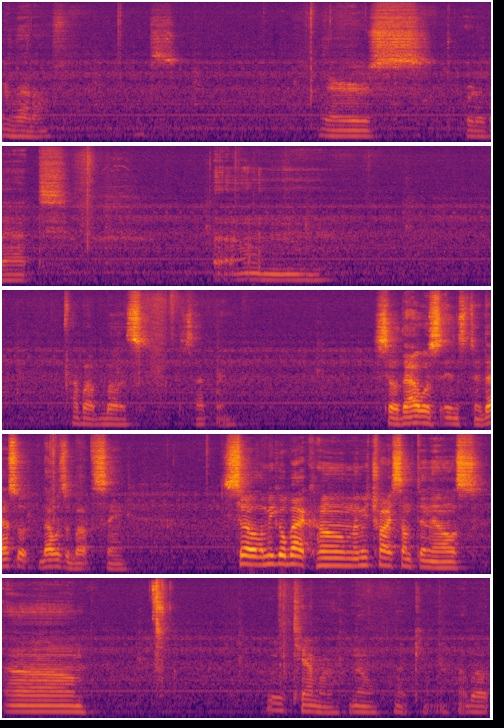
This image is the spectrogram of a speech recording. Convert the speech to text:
Turn that off. Oops. There's rid of that. Um, how about buzz? Does that bring? So that was instant. That's what that was about the same. So let me go back home. Let me try something else. Um, ooh, camera. No, not camera. How about?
